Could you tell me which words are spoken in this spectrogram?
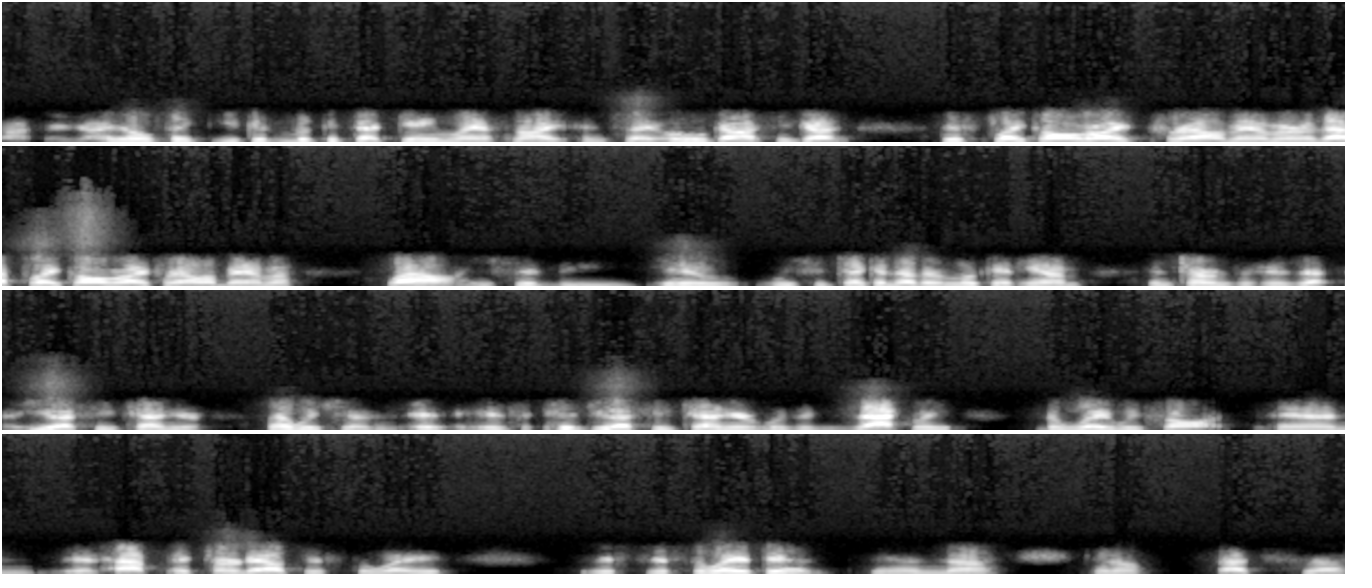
I don't think you could look at that game last night and say, "Oh gosh, he got this play call right for Alabama or that play call right for Alabama." Wow, he should be. You know, we should take another look at him in terms of his USC tenure. No, we shouldn't. It, his his USC tenure was exactly the way we saw it, and it hap- It turned out just the way, just just the way it did. And uh, you know, that's uh,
